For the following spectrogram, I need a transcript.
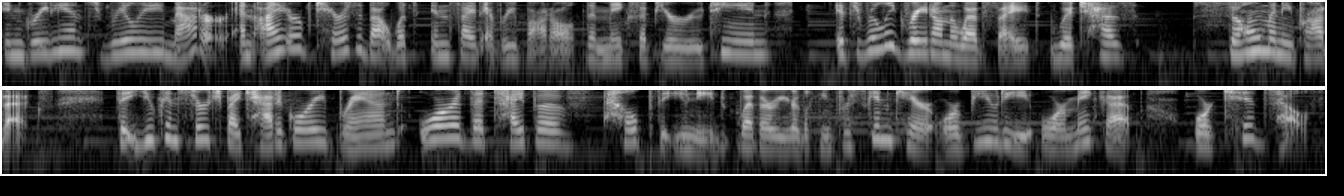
Ingredients really matter, and iHerb cares about what's inside every bottle that makes up your routine. It's really great on the website, which has so many products that you can search by category, brand, or the type of help that you need, whether you're looking for skincare or beauty or makeup or kids' health.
